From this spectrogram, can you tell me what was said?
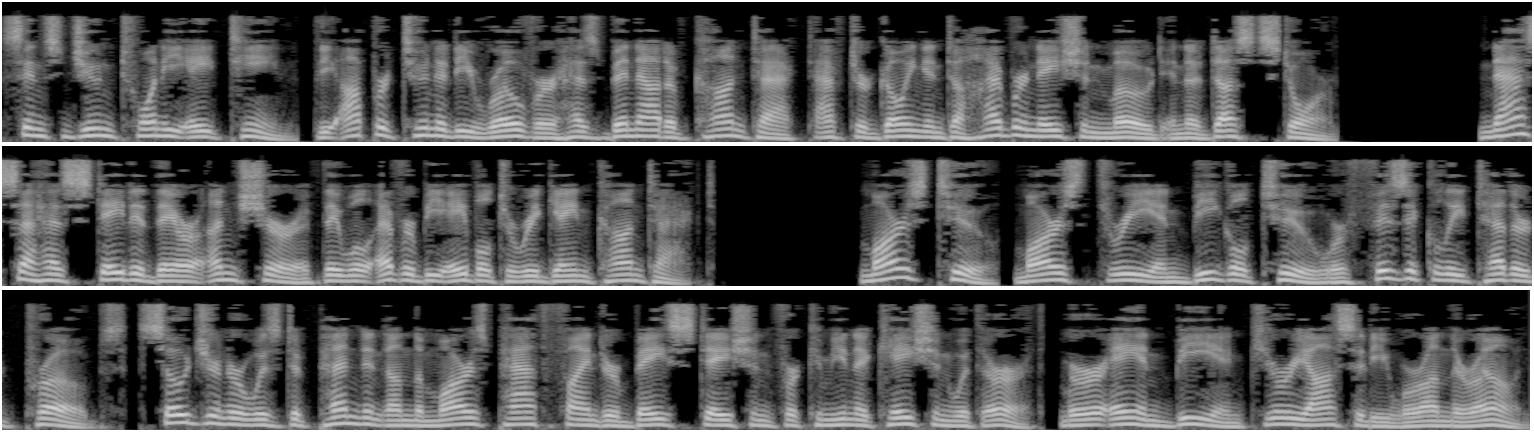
Since June 2018, the Opportunity rover has been out of contact after going into hibernation mode in a dust storm. NASA has stated they are unsure if they will ever be able to regain contact. Mars 2, Mars 3 and Beagle 2 were physically tethered probes. Sojourner was dependent on the Mars Pathfinder base station for communication with Earth. MER A and B and Curiosity were on their own.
